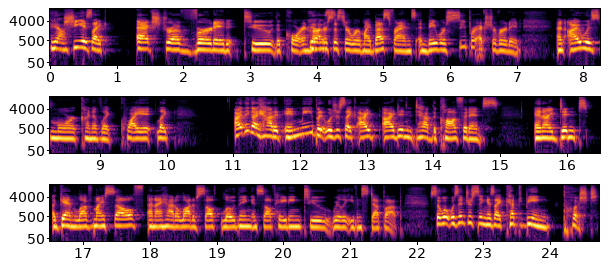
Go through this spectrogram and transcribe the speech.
Yeah. She is like extroverted to the core. And her and her sister were my best friends and they were super extroverted. And I was more kind of like quiet, like I think I had it in me, but it was just like I I didn't have the confidence and I didn't again love myself and I had a lot of self-loathing and self-hating to really even step up. So what was interesting is I kept being pushed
